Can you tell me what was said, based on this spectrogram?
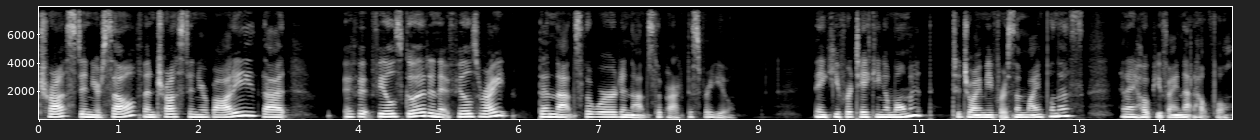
trust in yourself and trust in your body that if it feels good and it feels right, then that's the word and that's the practice for you. Thank you for taking a moment to join me for some mindfulness, and I hope you find that helpful.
